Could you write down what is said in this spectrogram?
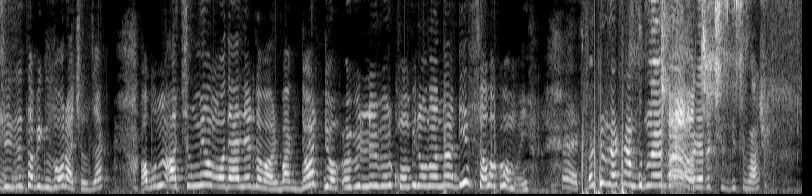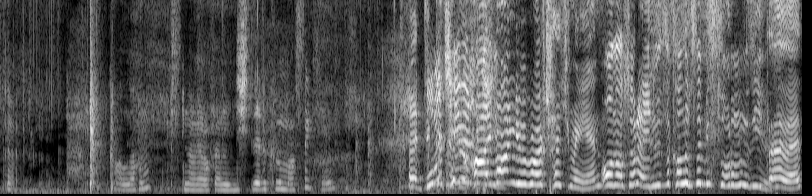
Sizde tabii ki zor açılacak. Aa, bunun açılmayan modelleri de var. Bak dört diyorum. Öbürleri böyle komple olanlar değil salak olmayın. Evet. Bakın zaten bunların böyle arada çizgisi var. Allah'ım. Bismillahirrahmanirrahim. Dişleri kırmazsa ki. Evet. Bunu çevir Hayvan gibi böyle çekmeyin. Ondan sonra elinizde kalırsa biz sorumlu değiliz. Evet.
